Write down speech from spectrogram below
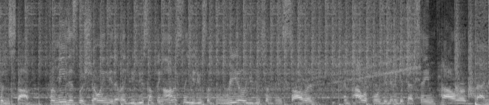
Couldn't stop. For me, this was showing me that like you do something honestly, you do something real, you do something solid and powerful, you're gonna get that same power back,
